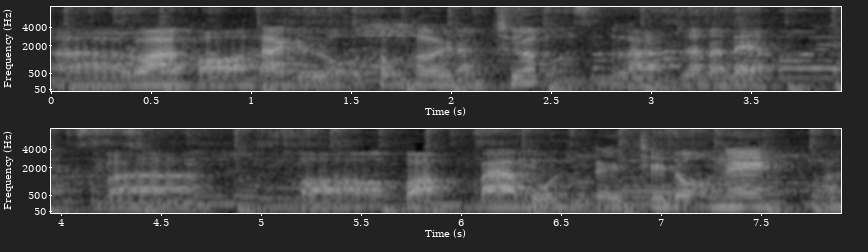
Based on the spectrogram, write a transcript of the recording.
À, loa có hai cái lỗ thông hơi đằng trước làm rất là đẹp và có khoảng 3 4 cái chế độ nghe. Và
